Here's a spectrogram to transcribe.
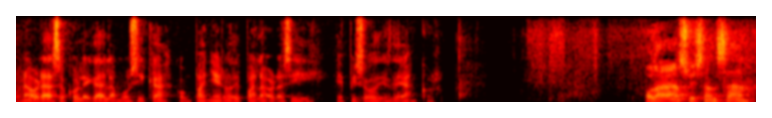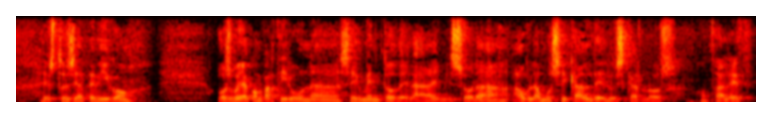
Un abrazo, colega de la música, compañero de palabras y episodios de Anchor. Hola, soy Sansa, esto es Ya Te Digo. Os voy a compartir un segmento de la emisora Aula Musical de Luis Carlos González,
